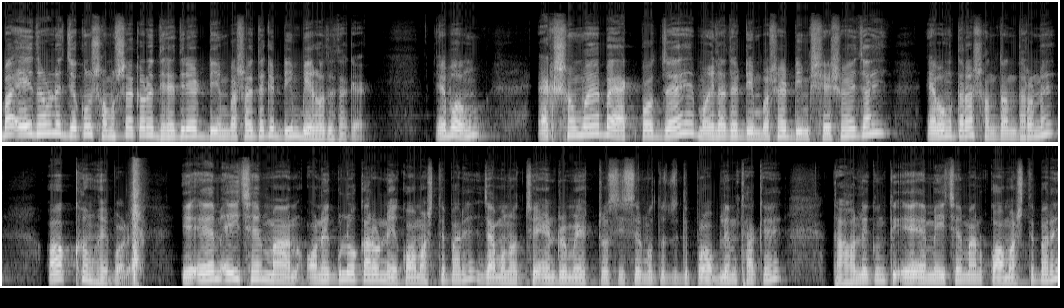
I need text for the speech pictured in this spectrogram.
বা এই ধরনের যে কোনো সমস্যার কারণে ধীরে ধীরে ডিম্বাশয় থেকে ডিম বের হতে থাকে। এবং এক সময়ে বা এক পর্যায়ে মহিলাদের ডিম্বাশয়ের ডিম শেষ হয়ে যায় এবং তারা সন্তান ধারণে অক্ষম হয়ে পড়ে। এএমএইচ এর মান অনেকগুলো কারণে কম আসতে পারে, যেমন হচ্ছে অ্যান্ড্রোমেট্রোসিসের মতো যদি প্রবলেম থাকে, তাহলে কিন্তু এএমএইচ এর মান কম আসতে পারে।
